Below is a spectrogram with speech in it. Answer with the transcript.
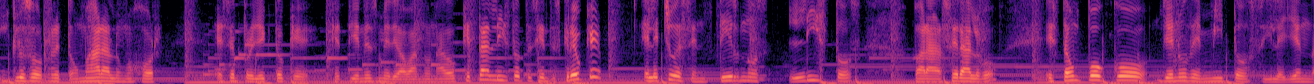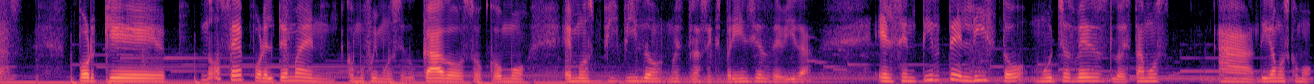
incluso retomar a lo mejor ese proyecto que, tienes medio abandonado. ¿Qué tan listo te sientes? Creo que el hecho de sentirnos listos para hacer algo está un poco lleno de mitos y leyendas. Porque, no sé, por el tema en cómo fuimos educados o cómo hemos vivido nuestras experiencias de vida, el sentirte listo muchas veces lo estamos digamos, como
